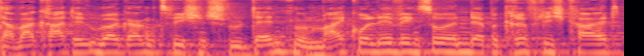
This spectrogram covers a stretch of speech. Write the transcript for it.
da war gerade der Übergang zwischen Studenten und Micro-Living so in der Begrifflichkeit,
